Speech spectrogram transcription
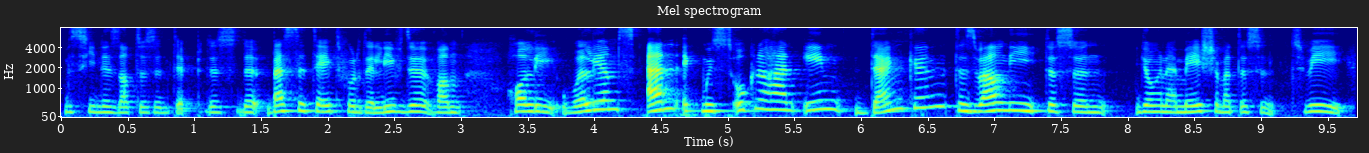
misschien is dat dus een tip. Dus de beste tijd voor de liefde van Holly Williams. En ik moest ook nog aan één denken. Het is wel niet tussen jongen en meisje, maar tussen twee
